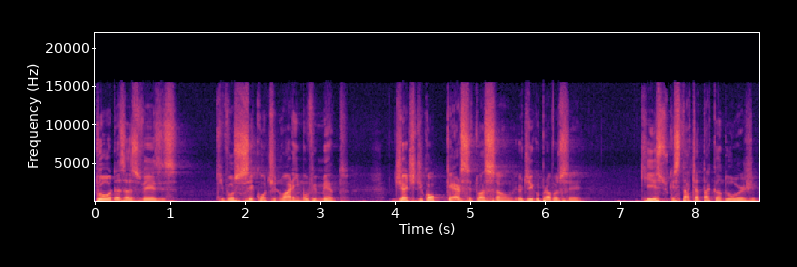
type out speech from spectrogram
Todas as vezes que você continuar em movimento, diante de qualquer situação, eu digo para você que isso que está te atacando hoje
